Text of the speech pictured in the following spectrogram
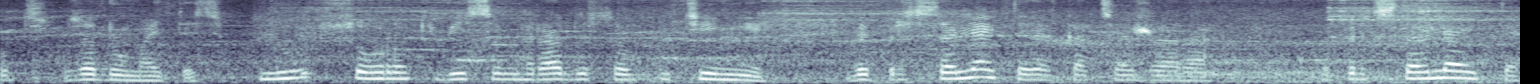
от задумайтесь, плюс 48 градусів у тіні. Ви представляєте, яка це жара? Ви представляєте?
